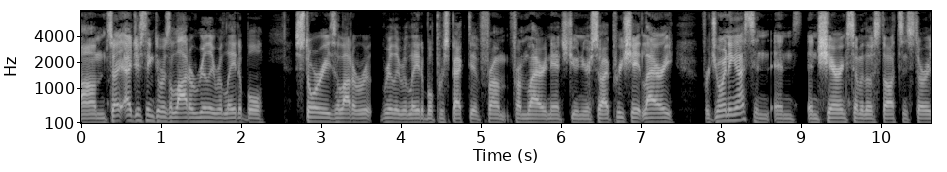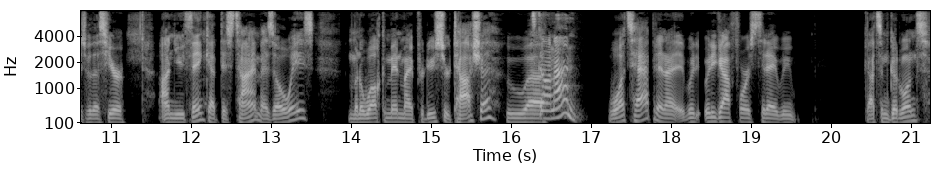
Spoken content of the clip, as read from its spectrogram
Um, so I, I, just think there was a lot of really relatable stories, a lot of re- really relatable perspective from from Larry Nance Jr. So I appreciate Larry for joining us and and and sharing some of those thoughts and stories with us here on Youth Inc at this time. As always, I'm going to welcome in my producer Tasha. Who uh, what's going on? What's happening? I, what, what do you got for us today? We got some good ones.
